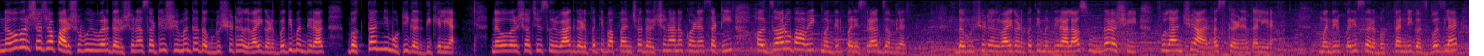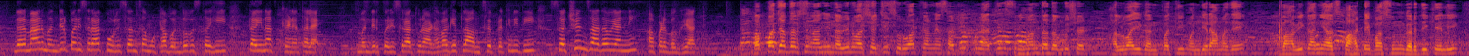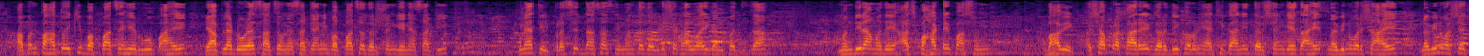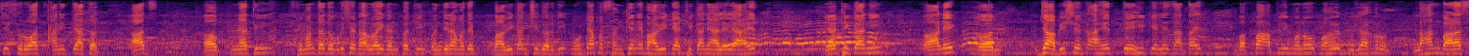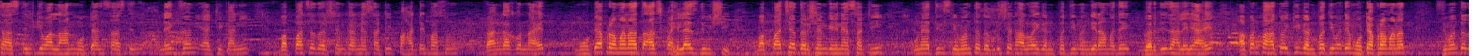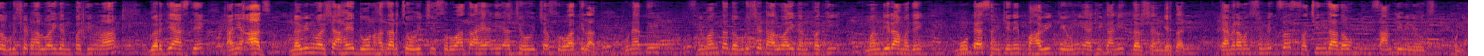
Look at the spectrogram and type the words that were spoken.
नववर्षाच्या पार्श्वभूमीवर दर्शनासाठी श्रीमंत दगडूशेठ हलवाई गणपती मंदिरात भक्तांनी मोठी गर्दी केली आहे. नववर्षाची सुरुवात गणपती बाप्पांच्या दर्शनानं करण्यासाठी हजारो भाविक मंदिर परिसरात जमलेत. दगडूशेठ हलवाई गणपती मंदिराला सुंदर अशी फुलांची आरास करण्यात आली आहे. मंदिर परिसर भक्तांनी गजबजलाय. दरम्यान मंदिर परिसरात पोलिसांचा मोठा बंदोबस्तही तैनात करण्यात आलाय. मंदिर परिसरातून आढावा घेतला आमचे प्रतिनिधी सचिन जाधव यांनी. आपण बघूयात. बाप्पाच्या दर्शनाने नवीन वर्षाची सुरुवात करण्यासाठी पुण्यातील श्रीमंत दगडूशेठ हलवाई गणपती मंदिरामध्ये भाविकांनी आज पहाटेपासून गर्दी केली. आपण पाहतोय की बाप्पाचं हे रूप आहे हे आपल्या डोळ्यात साचवण्यासाठी आणि बाप्पाचं दर्शन घेण्यासाठी पुण्यातील प्रसिद्ध असा श्रीमंत दगडूशेठ हलवाई गणपतीचा मंदिरामध्ये आज पहाटेपासून भाविक अशा प्रकारे गर्दी करून या ठिकाणी दर्शन घेत आहेत. नवीन वर्ष आहे. नवीन वर्षाची सुरुवात आणि त्यातच आज पुण्यातील श्रीमंत दगडूशेठ हलवाई गणपती मंदिरामध्ये भाविकांची गर्दी. मोठ्या संख्येने भाविक या ठिकाणी आलेले आहेत. या ठिकाणी अनेक जे अभिषेक आहेत तेही केले जात आहेत. बाप्पा आपली मनोभावे पूजा करून लहान बाळाचं असतील किंवा लहान मोठ्यांचं असतील अनेक जण या ठिकाणी बाप्पाचं दर्शन करण्यासाठी पहाटेपासून रांगा करून आहेत. मोठ्या प्रमाणात आज पहिल्याच दिवशी बाप्पाच्या दर्शन घेण्यासाठी पुण्यातील श्रीमंत दगडूशेठ हलवाई गणपती मंदिरामध्ये गर्दी झालेली आहे. आपण पाहतोय की गणपतीमध्ये मोठ्या प्रमाणात श्रीमंत दगडूशेठ हलवाई गणपतीला गर्दी असते. आणि आज नवीन वर्ष आहे दोन हजार चोवीसची सुरुवात आहे आणि या चोवीसच्या सुरुवातीला पुण्यातील श्रीमंत दगडूशेठ हलवाई गणपती मंदिरामध्ये मोठ्या संख्येने भाविक येऊन या ठिकाणी दर्शन घेतात कॅमेरामन सुमितचं सचिन जाधव साम टीव्ही न्यूज पुणे.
